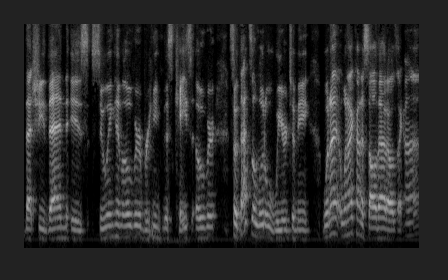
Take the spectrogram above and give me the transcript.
that she then is suing him over, bringing this case over. So that's a little weird to me. When I when I kind of saw that, I was like, uh,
